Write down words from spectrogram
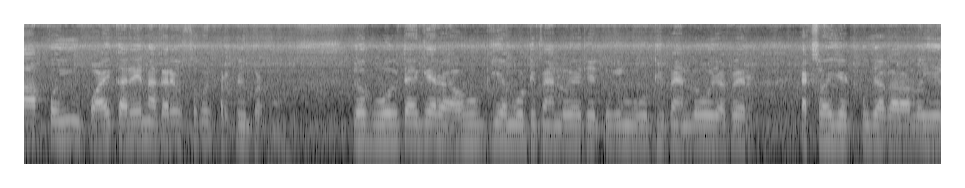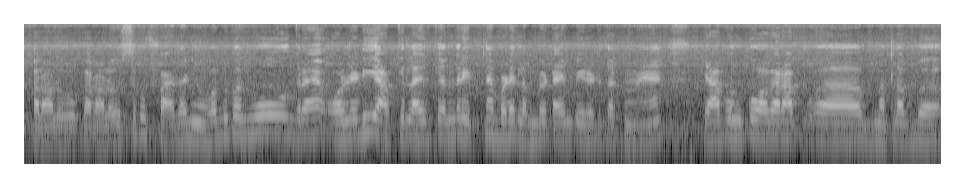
आप कोई उपाय करें, ना करें, उससे कोई फ़र्क नहीं पड़ता। लोग बोलते हैं कि राहु की अंगूठी पहन लो या केतु की अंगूठी पहन लो या फिर एक्स वाई जेड पूजा करा लो ये करा लो वो करा लो इससे कुछ फ़ायदा नहीं होगा बिकॉज़ वो ग्रह ऑलरेडी आपकी लाइफ के अंदर इतने बड़े लंबे टाइम पीरियड तक में हैं कि आप उनको अगर आप आ, मतलब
